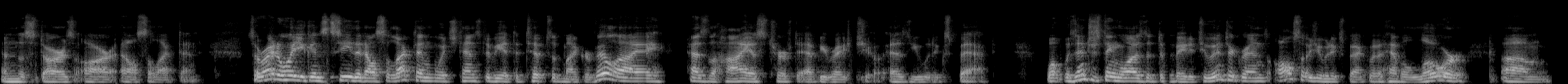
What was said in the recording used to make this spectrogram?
and the stars are L-selectin. So right away you can see that L-selectin, which tends to be at the tips of microvilli, has the highest TIRF to epi ratio, as you would expect. What was interesting was that the beta 2 integrins, also as you would expect, would have a lower, um,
